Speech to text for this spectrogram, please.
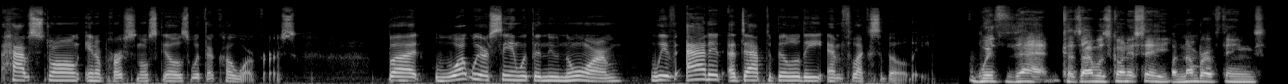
have strong interpersonal skills with their coworkers. But what we are seeing with the new norm we've added adaptability and flexibility. With that, because I was going to say a number of things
